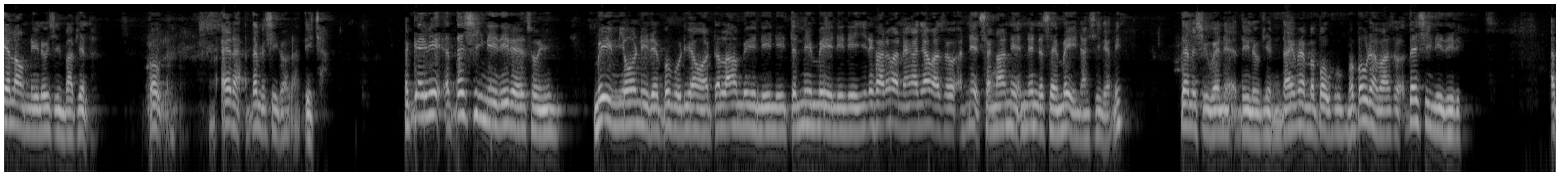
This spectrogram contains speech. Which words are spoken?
ရက်လောက်နေလို့ရှိရင်ဘာဖြစ်လဲဟုတ်လားအဲ့ဒါအသက်မရှိတော့တာသိချာအကယ်၍အသက်ရှိနေသေးတယ်ဆိုရင်မေ့မျောနေတဲ့ပုဂ္ဂိုလ်တရားဟာတလားမေ့နေနေတစ်နှစ်မေ့နေနေဒီတစ်ခါတော့နိုင်ငံခြားမှာဆိုအနှစ်15နှစ်အနှစ်20မေ့နေတာရှိတယ်လေသက်မရှိဘဲနဲ့အသေးလို့ဖြစ်နေဒါပေမဲ့မပုတ်ဘူးမပုတ်တာပါဆိုအသက်ရှိနေသေးတယ်အ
